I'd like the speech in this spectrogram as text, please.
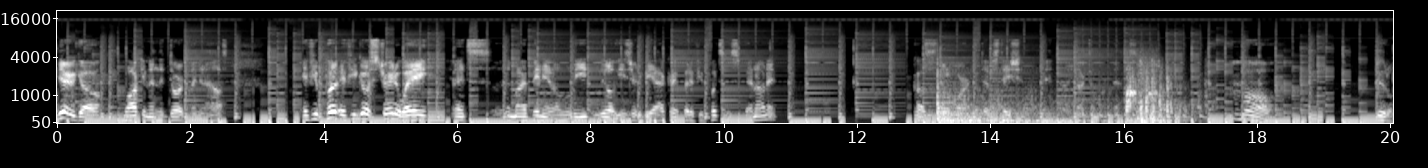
There you go. Walking in the door, cleaning the house. If you put, if you go straight away, it's, in my opinion, a little easier to be accurate. But if you put some spin on it, it causes a little more devastation and uh, knock down more pins. Oh, doodle,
